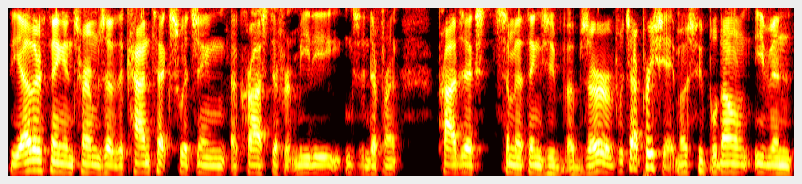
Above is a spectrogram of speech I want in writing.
The other thing, in terms of the context switching across different meetings and different projects, some of the things you've observed, which I appreciate. Most people don't even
